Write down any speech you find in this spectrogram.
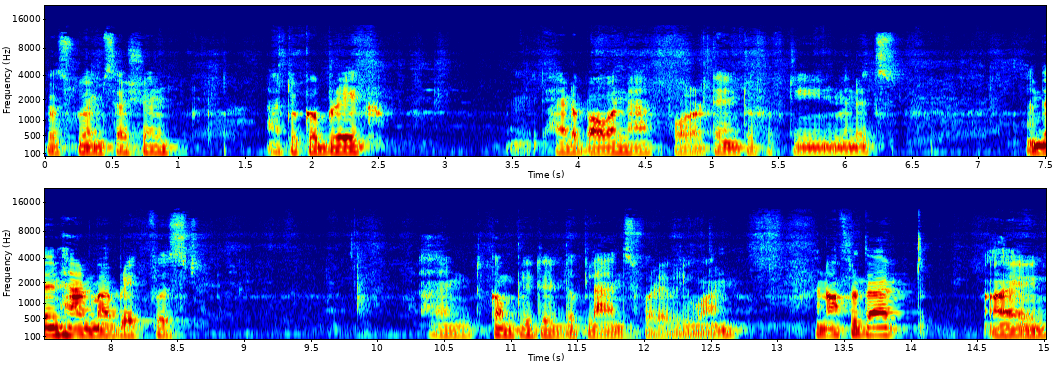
the swim session, I took a break had a power nap for 10 to 15 minutes and then had my breakfast and completed the plans for everyone. And after that i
